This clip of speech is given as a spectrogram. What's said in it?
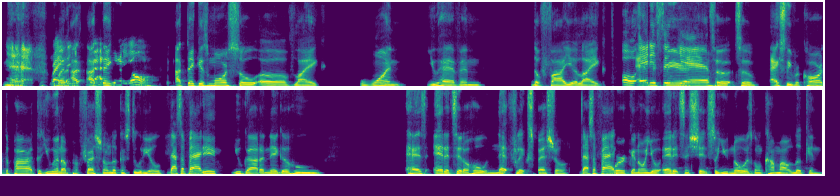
Yeah. right. But I- I think- do it on your own. I think it's more so of like one, you having the fire like Oh, Edison, yeah, to to actually record the pod because you in a professional looking studio. that's a fact. you got a nigga who has edited a whole Netflix special, That's a fact. working on your edits and shit. So you know it's gonna come out looking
